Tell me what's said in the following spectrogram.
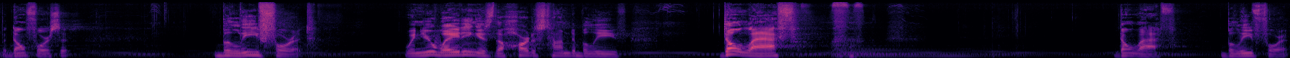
But don't force it. Believe for it. When you're waiting is the hardest time to believe. Don't laugh. Don't laugh. Believe for it.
